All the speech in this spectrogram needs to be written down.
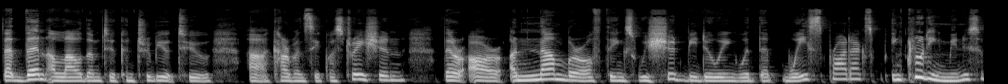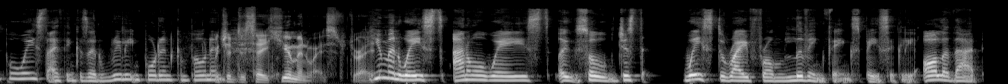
that then allow them to contribute to uh, carbon sequestration. There are a number of things we should be doing with the waste products, including municipal waste, I think is a really important component. Which is to say human waste, right? Human waste, animal waste. So just waste derived from living things, basically. All of that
